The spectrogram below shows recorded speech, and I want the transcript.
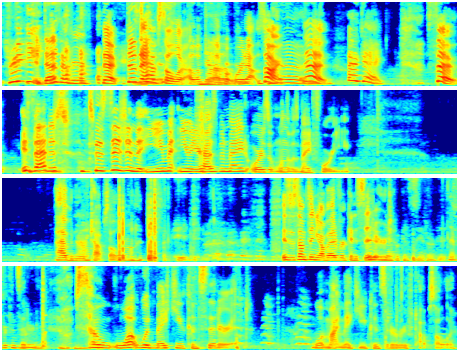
is tricky. It does have. No, does it have Yes. solar? I left No. that word out. Sorry. No. No. Okay. So, is that a decision that you you and your husband made, or is it one that was made for you? Having a rooftop solar on it. It, Is it something y'all have ever considered? never considered. Never considered it. So, what would make you consider it? What might make you consider rooftop solar?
